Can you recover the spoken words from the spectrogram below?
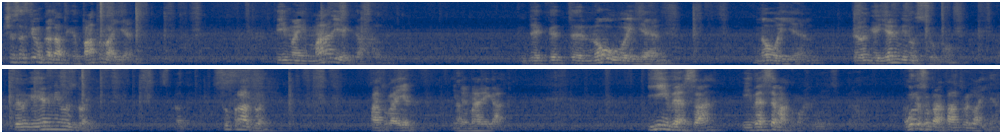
Și să scriu încă o dată că 4 la n e mai mare egal decât 9 n 9 n pe lângă n minus 1 pe lângă n minus 2 Supra 2. supra 2 4 la n e mai mare egal inversa inversăm acum 1 supra. 1 supra 4 la n,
